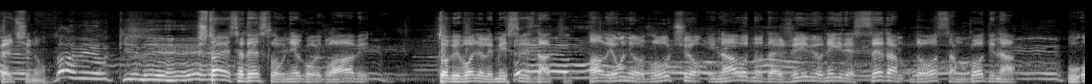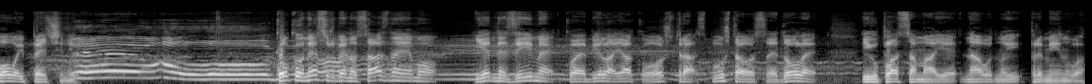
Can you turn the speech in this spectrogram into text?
pećinu. Šta je se desilo u njegovoj glavi, to bi voljeli mi svi znati. Ali on je odlučio i navodno da je živio negdje 7 do 8 godina u ovoj pećini. Koliko neslužbeno saznajemo, jedne zime koja je bila jako oštra, spuštao se dole i u plasama je navodno i preminuo.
